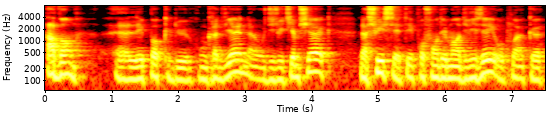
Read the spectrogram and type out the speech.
avant euh, l'époque du Congrès de Vienne, au XVIIIe siècle, la Suisse était profondément divisée au point que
